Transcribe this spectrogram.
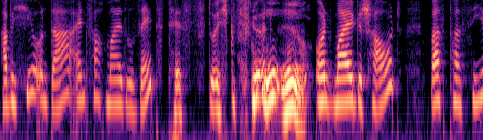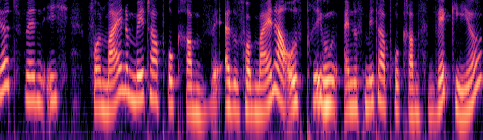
habe ich hier und da einfach mal so Selbsttests durchgeführt Oh, oh. und mal geschaut, was passiert, wenn ich von meinem Metaprogramm, also von meiner Ausprägung eines Metaprogramms weggehe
